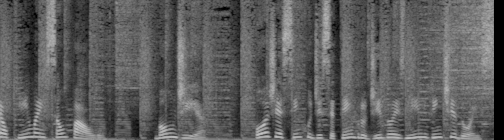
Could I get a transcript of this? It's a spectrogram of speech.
é o clima em São Paulo. Bom dia. Hoje é 5 de setembro de 2022.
